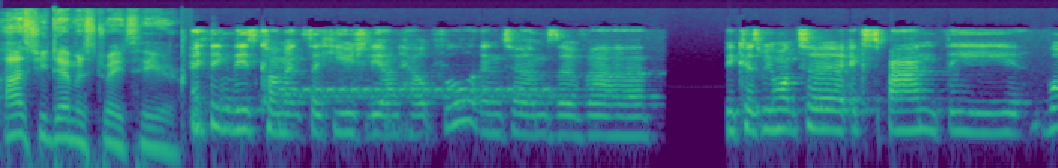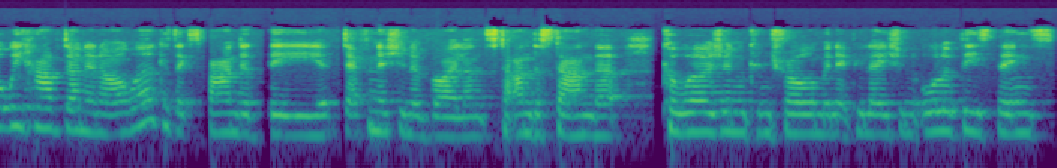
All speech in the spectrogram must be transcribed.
as she demonstrates here. I think these comments are hugely unhelpful in terms of uh, because we want to expand the what we have done in our work is expanded the definition of violence to understand that coercion, control, manipulation, all of these things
